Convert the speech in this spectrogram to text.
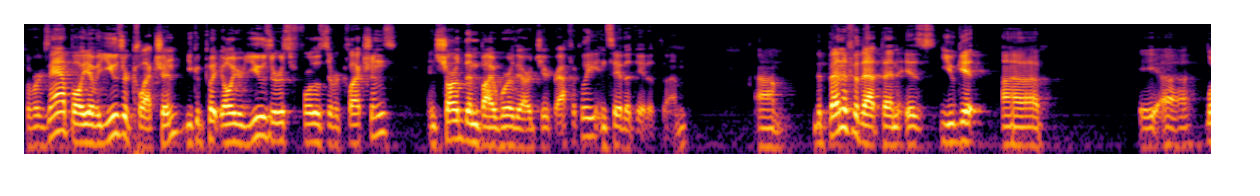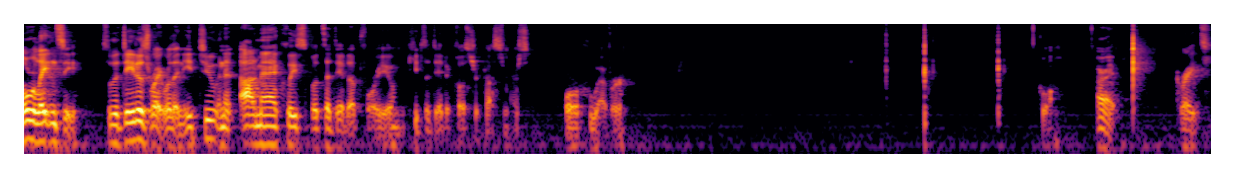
So for example, you have a user collection. You can put all your users for those different collections and shard them by where they are geographically and save that data to them. Um, the benefit of that then is you get uh, a uh, lower latency. So the data is right where they need to, and it automatically splits that data up for you and keeps the data close to your customers or whoever. Cool. All right, great.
